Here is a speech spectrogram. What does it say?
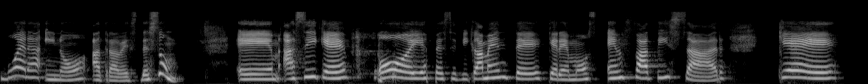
buena y no a través de Zoom. Em, así que hoy específicamente queremos enfatizar que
